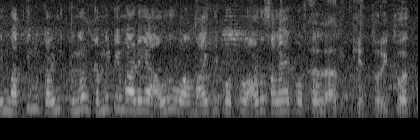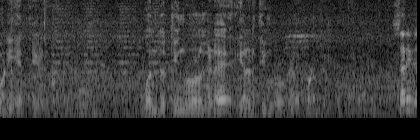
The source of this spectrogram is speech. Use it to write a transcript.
ಇನ್ನು ಮತ್ತಿನ್ನು ಕಣ್- ಇನ್ನೊಂದು ಕಮಿಟಿ ಮಾಡಿ ಅವರು ಮಾಹಿತಿ ಕೊಟ್ಟು ಅವರು ಸಲಹೆ ಕೊಟ್ಟು. ಅಲ್ಲ ಅದಕ್ಕೆ ತ್ವರಿತವಾಗಿ ಕೊಡಿ ಅಂತ ಹೇಳಿ. ಒಂದು ತಿಂಗಳೊಳಗಡೆ ಎರಡು ತಿಂಗಳೊಳಗಡೆ ಕೊಡಬೇಕು. ಸರ್ ಈಗ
